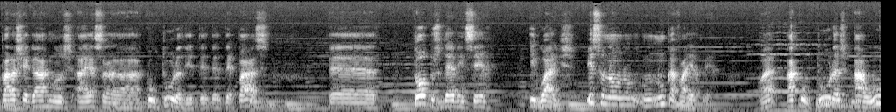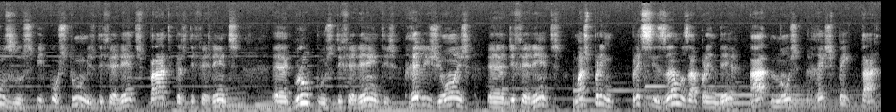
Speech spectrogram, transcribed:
para chegarmos a essa cultura de, de, de paz, é, todos devem ser iguais. Isso não, não nunca vai haver. É? Há culturas, há usos e costumes diferentes, práticas diferentes, é, grupos diferentes, religiões é, diferentes, mas pre precisamos aprender a nos respeitar.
